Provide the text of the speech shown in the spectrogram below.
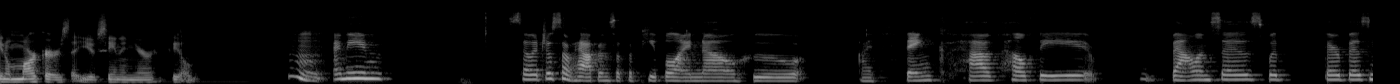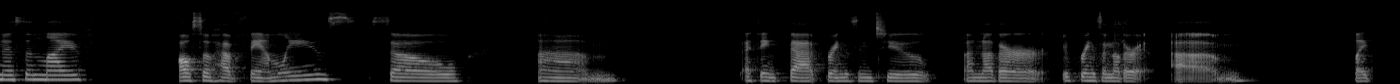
you know markers that you've seen in your field? Hmm. I mean, so it just so happens that the people I know who I think have healthy balances with their business and life also have families. So um I think that brings into another it brings another um like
